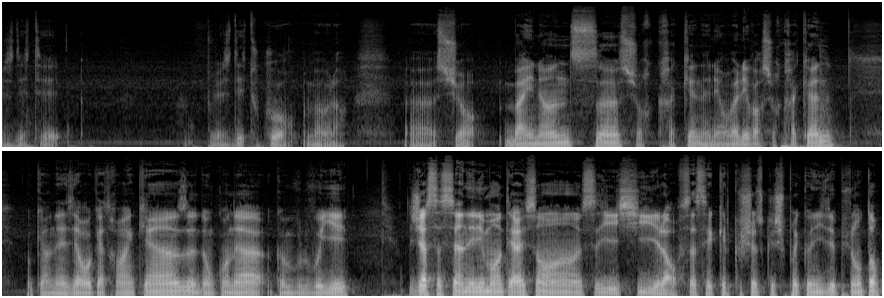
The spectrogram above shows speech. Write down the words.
USDT, USD tout court, ben voilà. Euh, sur Binance, sur Kraken, allez, on va aller voir sur Kraken. Donc on est à 0,95, donc on a, comme vous le voyez, Déjà, ça c'est un élément intéressant. Hein. Ici, alors ça c'est quelque chose que je préconise depuis longtemps,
